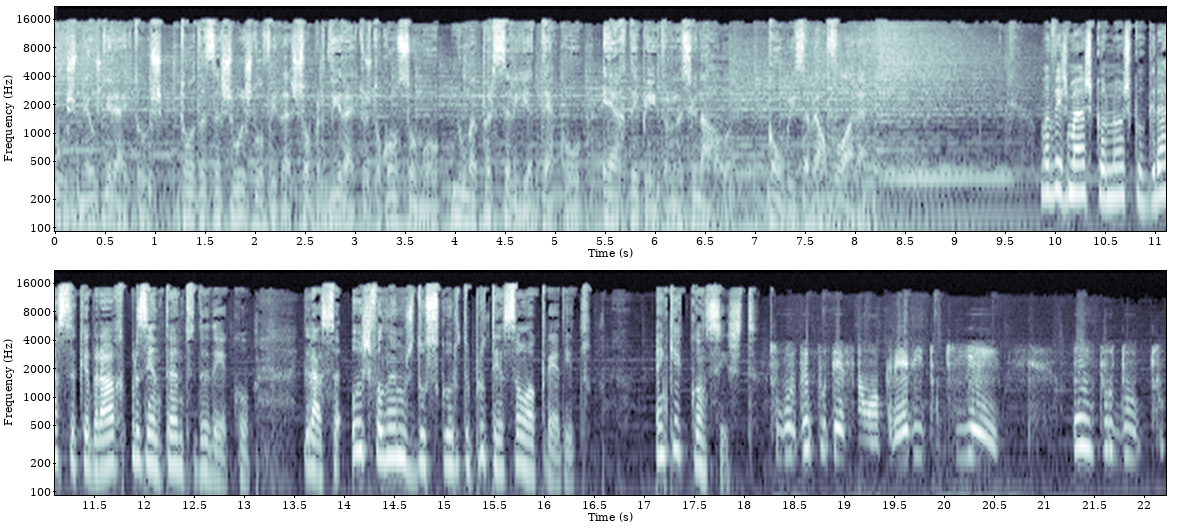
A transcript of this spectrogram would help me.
Os meus direitos. Todas as suas dúvidas sobre direitos do consumo numa parceria DECO-RDP Internacional. Com Isabel Flora. Uma vez mais connosco Graça Cabral, representante da DECO. Graça, hoje falamos do seguro de proteção ao crédito. Em que é que consiste? Seguro de proteção ao crédito, que é um produto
